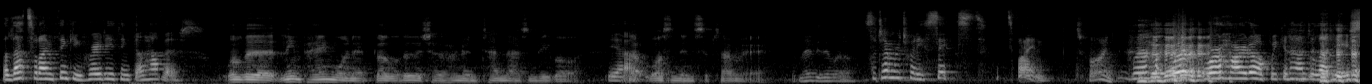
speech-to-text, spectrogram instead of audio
well that's what i'm thinking where do you think they'll have it Well, the Lean Pain one at Global Village had 110,000 people. yeah That wasn't in September. Maybe they will. september 26th it's fine It's fine. we're, we're, we're hard up we can handle that heat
